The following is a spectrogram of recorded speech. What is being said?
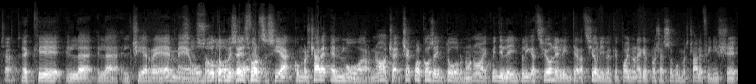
certo. è che il, il, il CRM o un prodotto come Salesforce sia commerciale and more, no? cioè c'è qualcosa intorno no? e quindi le implicazioni e le interazioni, perché poi non è che il processo commerciale finisce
